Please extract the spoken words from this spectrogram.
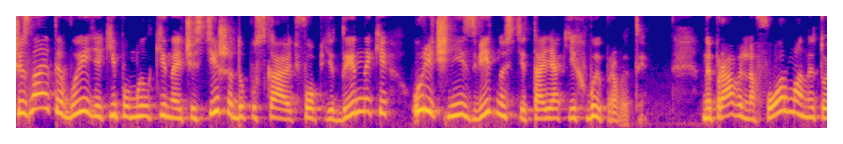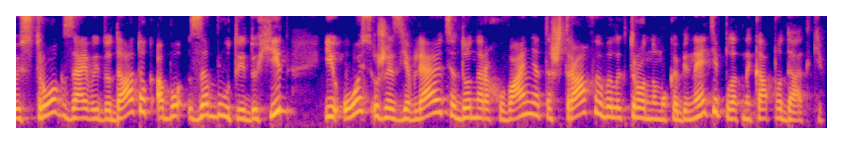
Чи знаєте ви, які помилки найчастіше допускають ФОП-єдинники у річній звітності та як їх виправити? Неправильна форма, не той строк, зайвий додаток або забутий дохід. І ось уже з'являються до нарахування та штрафи в електронному кабінеті платника податків.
